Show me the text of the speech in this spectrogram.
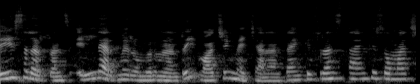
ரீசலர் ஃப்ரெண்ட்ஸ் எல்லாருக்குமே ரொம்ப ரொம்ப நன்றி. வாட்சிங் my channel thank you friends thank you so much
